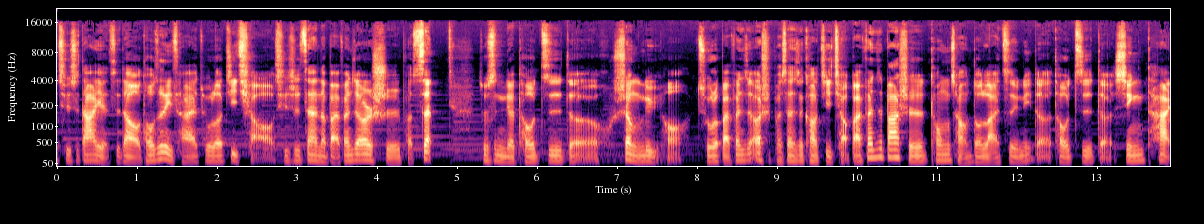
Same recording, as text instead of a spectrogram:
其实大家也知道，投资理财除了技巧，其实占了百分之二十 percent，就是你的投资的胜率哈。除了百分之二十 percent 是靠技巧，百分之八十通常都来自于你的投资的心态。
